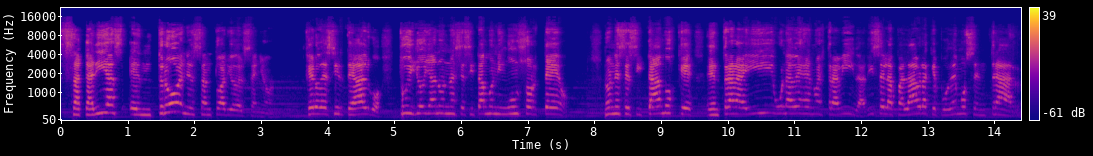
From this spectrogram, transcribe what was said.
Zacarías entró en el santuario del Señor. Quiero decirte algo, tú y yo ya no necesitamos ningún sorteo. No necesitamos que entrar ahí una vez en nuestra vida. Dice la palabra que podemos entrar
